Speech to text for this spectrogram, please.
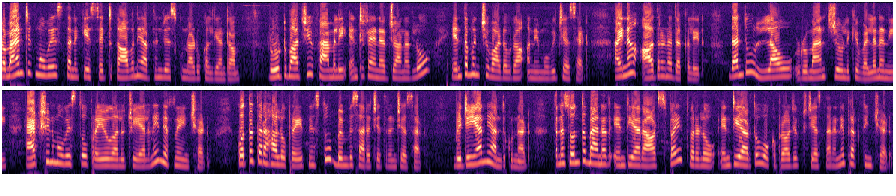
రొమాంటిక్ మూవీస్ తనకి సెట్ కావని అర్థం చేసుకున్నాడు కళ్యాణ్ రామ్. రూట్ మార్చి ఫ్యామిలీ ఎంటర్టైనర్ జానర్లో ఎంత మంచి వాడవురా అనే మూవీ చేశాడు. అయినా ఆదరణ దక్కలేదు. దాంతో లవ్ రొమాన్స్ జోలికి వెళ్ళనని యాక్షన్ మూవీస్తో ప్రయోగాలు చేయాలని నిర్ణయించాడు. కొత్త తరహాలో ప్రయత్నిస్తూ బింబిసార చిత్రం చేశాడు. విజయాన్ని అందుకున్నాడు. తన సొంత బ్యానర్ ఎన్టీఆర్ ఆర్ట్స్ పై త్వరలో ఎన్టీఆర్తో ఒక ప్రాజెక్ట్ చేస్తానని ప్రకటించాడు.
